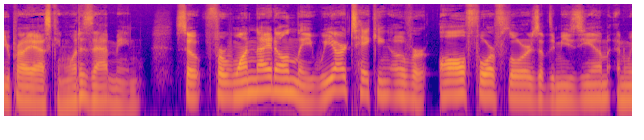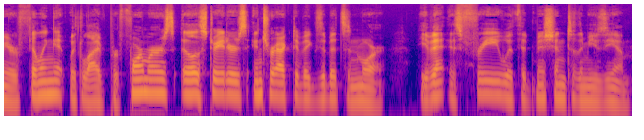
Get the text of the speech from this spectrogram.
You're probably asking, what does that mean? So, for one night only, we are taking over all four floors of the museum and we are filling it with live performers, illustrators, interactive exhibits, and more. The event is free with admission to the museum.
